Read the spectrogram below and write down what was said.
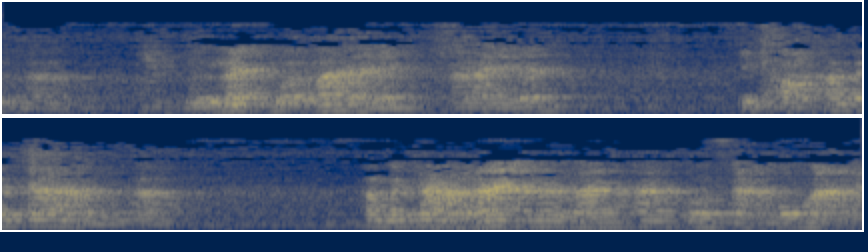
นะครับหรือแม้หัวว่าเนี่ยอะไรนะจิตของข้าพเจ้านะครับ ข้าพเจ้าละอนาลาข้าโทสะโมหะอะไร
